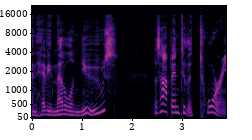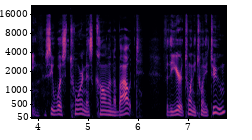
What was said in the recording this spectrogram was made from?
and heavy metal news. Let's hop into the touring. See what's touring is coming about for the year 2022.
